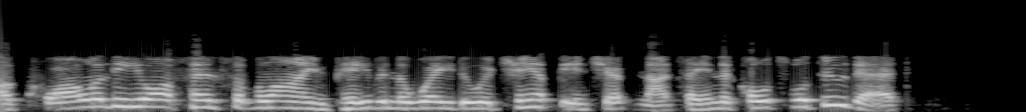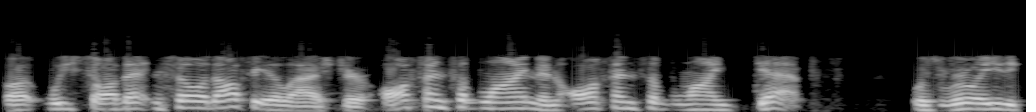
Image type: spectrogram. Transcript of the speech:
a quality offensive line paving the way to a championship. Not saying the Colts will do that, but we saw that in Philadelphia last year. Offensive line and offensive line depth was really the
